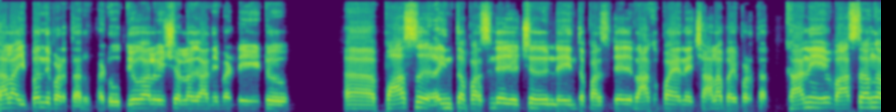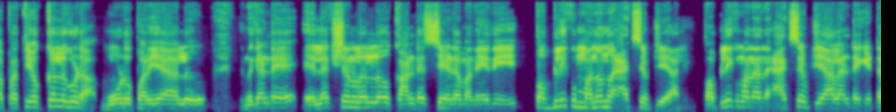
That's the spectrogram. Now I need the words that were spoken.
చాలా ఇబ్బంది పడతారు. అటు ఉద్యోగాల విషయంలో కానివ్వండి ఇటు పాస్ ఇంత పర్సంటేజ్ వచ్చేది ఇంత పర్సంటేజ్ రాకపోయానే చాలా భయపడతారు. కానీ వాస్తవంగా ప్రతి ఒక్కళ్ళు కూడా మూడు పర్యాయాలు. ఎందుకంటే ఎలక్షన్లలో కాంటెస్ట్ చేయడం అనేది పబ్లిక్ మనను యాక్సెప్ట్ చేయాలి. పబ్లిక్ మనల్ని యాక్సెప్ట్ చేయాలంటే గిట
